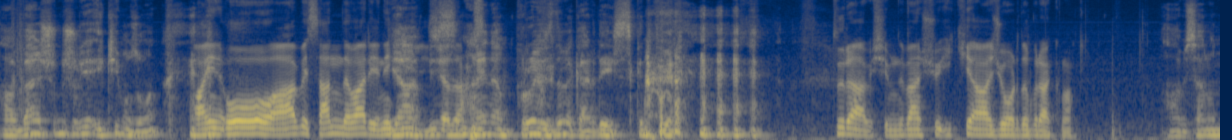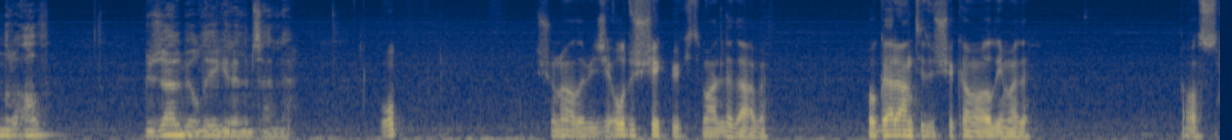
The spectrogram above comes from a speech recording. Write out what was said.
Abi ben şunu şuraya ekeyim o zaman. Aynen. Oo abi sen de var ya ne ya biz adam. aynen proyuz değil mi kardeş? Sıkıntı yok. Dur abi şimdi ben şu iki ağacı orada bırakmam. Abi sen onları al. Güzel bir olaya girelim seninle. Hop. Şunu alabilecek. O düşecek büyük ihtimalle de abi. O garanti düşecek ama alayım hadi. Olsun.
